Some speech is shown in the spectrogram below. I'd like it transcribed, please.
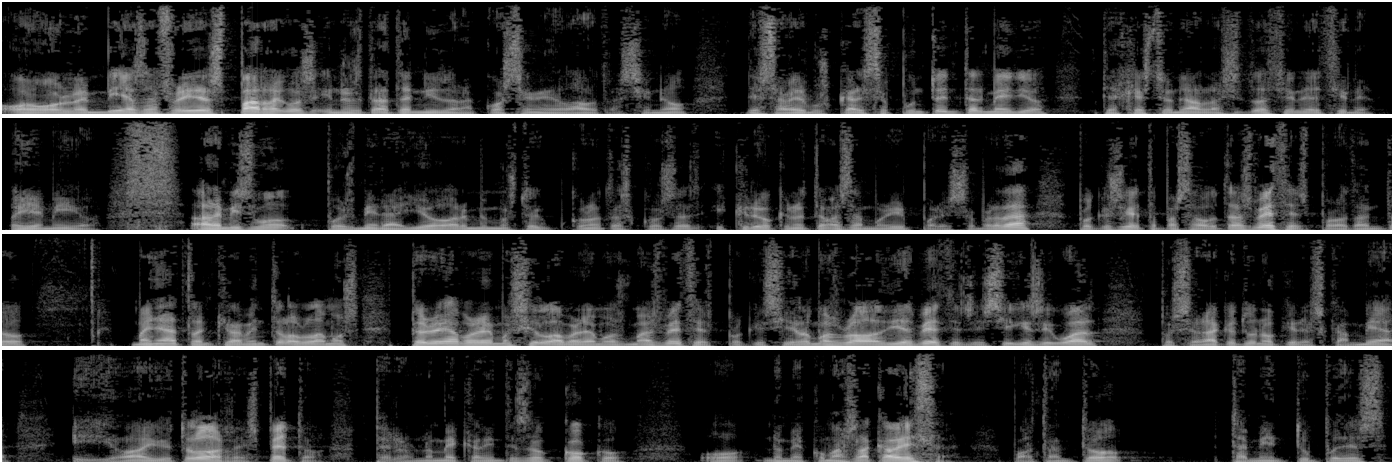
o lo envías a freír espárragos y no se trata ni de una cosa ni de la otra, sino de saber buscar ese punto intermedio, de gestionar la situación y decirle, oye amigo, ahora mismo, pues mira, yo ahora mismo estoy con otras cosas y creo que no te vas a morir por eso, ¿verdad? Porque eso ya te ha pasado otras veces, por lo tanto, mañana tranquilamente lo hablamos, pero ya hablaremos si lo hablaremos más veces, porque si lo hemos hablado diez veces y sigues igual, pues será que tú no quieres cambiar. Y yo, yo te lo respeto, pero no me calientes el coco o no me comas la cabeza. Por lo tanto, también tú puedes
